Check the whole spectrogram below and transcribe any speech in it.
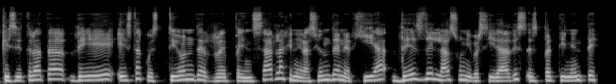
que se trata de esta cuestión de repensar la generación de energía desde las universidades. Es pertinente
